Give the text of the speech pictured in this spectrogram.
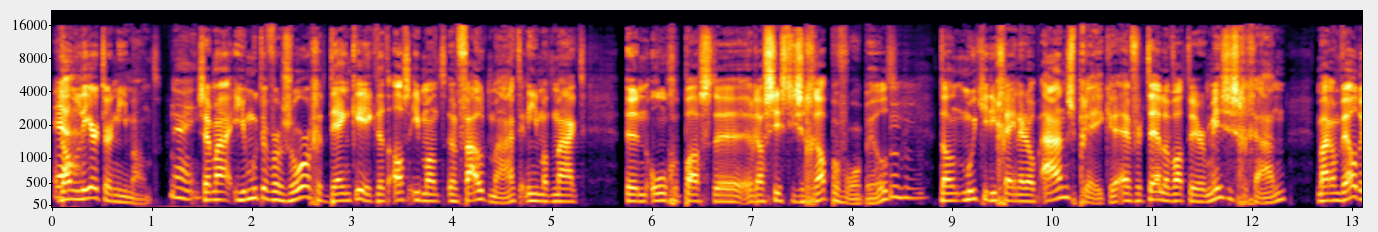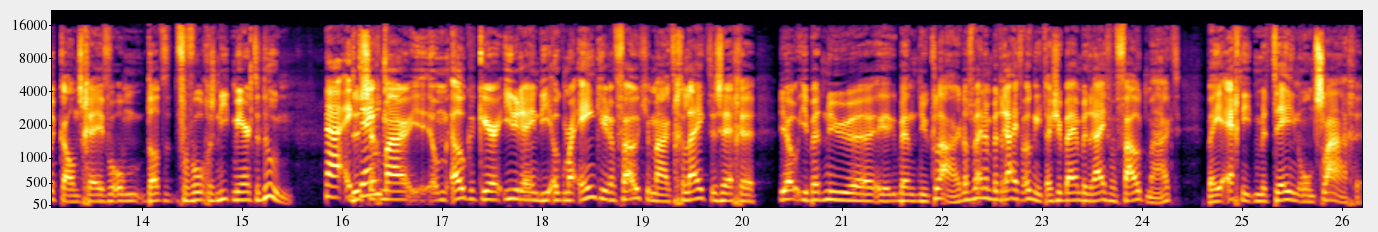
Ja. dan leert er niemand. Nee. Zeg maar, je moet ervoor zorgen, denk ik, dat als iemand een fout maakt en iemand maakt een ongepaste racistische grap bijvoorbeeld, Mhm. dan moet je diegene erop aanspreken en vertellen wat er mis is gegaan, maar hem wel de kans geven om dat vervolgens niet meer te doen. Nou, ik dus denk, zeg maar, om elke keer iedereen die ook maar één keer een foutje maakt, gelijk te zeggen: Yo, je bent nu, eh, je bent nu klaar. Dat is bij een bedrijf ook niet. Als je bij een bedrijf een fout maakt, ben je echt niet meteen ontslagen.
